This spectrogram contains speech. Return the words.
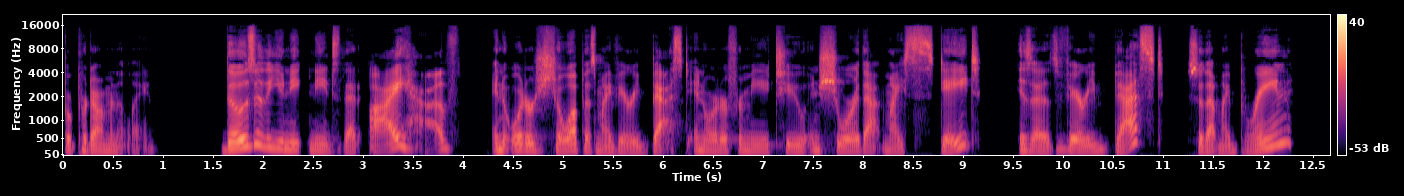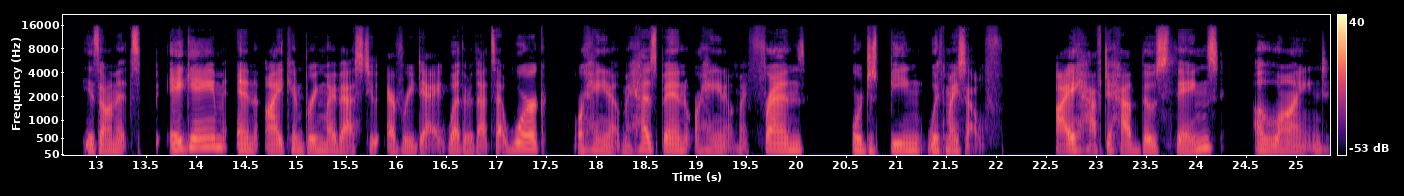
but predominantly. Those are the unique needs that I have in order to show up as my very best, in order for me to ensure that my state is at its very best, so that my brain is on its A game and I can bring my best to every day, whether that's at work or hanging out with my husband or hanging out with my friends or just being with myself. I have to have those things aligned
